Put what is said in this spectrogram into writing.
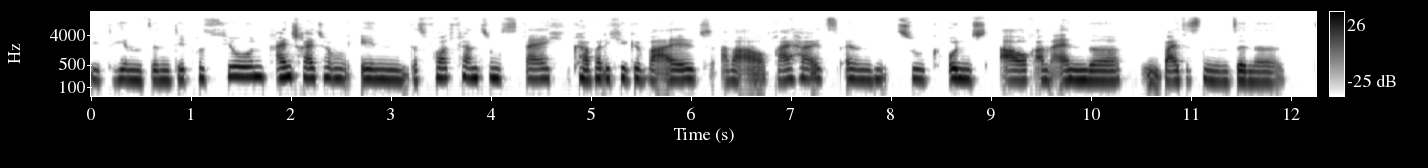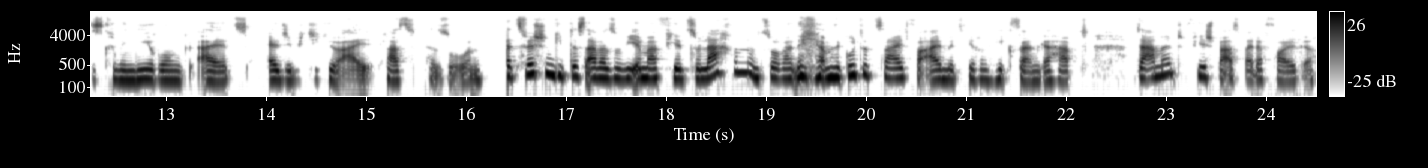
Die Themen sind Depression, Einschreitungen in das Fortpflanzungsrecht, körperliche Gewalt, aber auch Freiheitsentzug und auch am Ende im weitesten Sinne Diskriminierung als LGBTQI-Plus-Person. Dazwischen gibt es aber so wie immer viel zu lachen und Zora und ich haben eine gute Zeit, vor allem mit ihren Hicksern gehabt. Damit viel Spaß bei der Folge.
